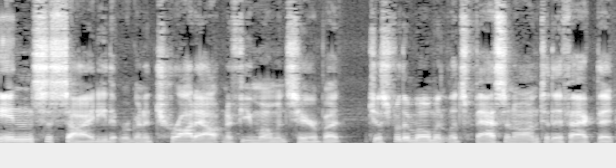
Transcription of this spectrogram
in society that we're going to trot out in a few moments here, but just for the moment, let's fasten on to the fact that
